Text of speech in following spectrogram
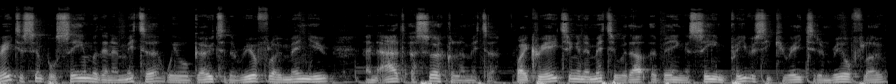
Create a simple scene with an emitter, we will go to the RealFlow menu and add a circle emitter. By creating an emitter without there being a scene previously created in RealFlow,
